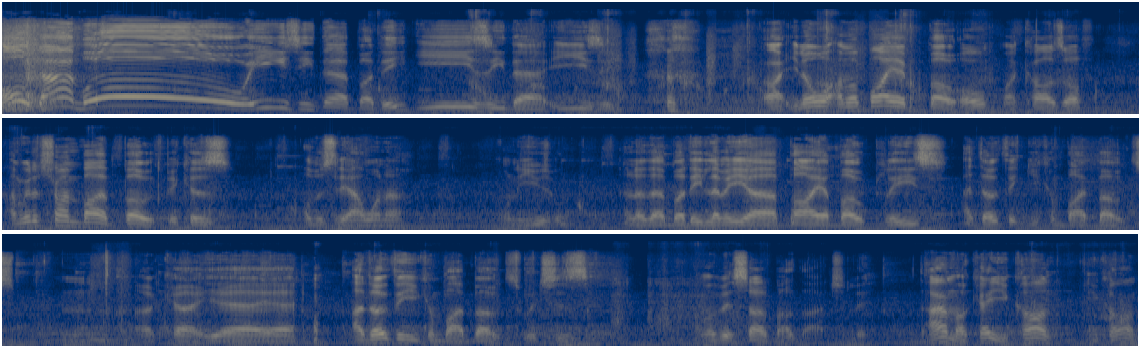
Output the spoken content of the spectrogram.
Oh, damn! Oh, easy there, buddy. Easy there, easy. Alright, you know what? I'm to buy a boat. Oh, my car's off. I'm to try and buy a boat because, obviously, I want to use one. Hello there, buddy. Let me uh, buy a boat, please. I don't think you can buy boats. Okay, yeah, yeah. I don't think you can buy boats, which is... I'm a bit sad about that, actually. Damn, okay, you can't. You can't.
